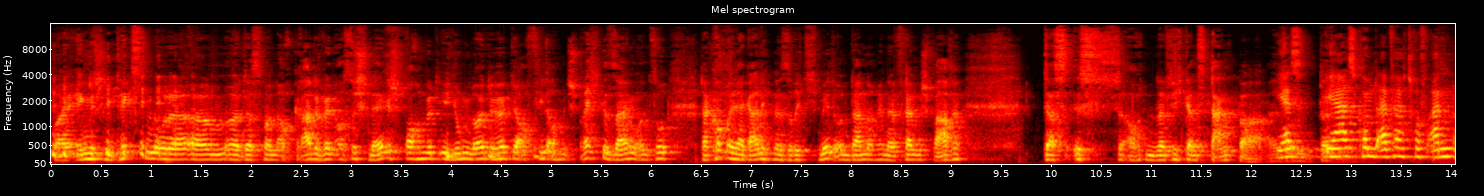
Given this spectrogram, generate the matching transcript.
bei englischen Texten oder ähm, äh, dass man auch gerade, wenn auch so schnell gesprochen wird, ihr jungen Leute hört ja auch viel auch mit Sprechgesang und so, da kommt man ja gar nicht mehr so richtig mit und dann noch in der fremden Sprache das ist auch natürlich ganz dankbar. Also, ja, es, ja, es kommt einfach drauf an,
